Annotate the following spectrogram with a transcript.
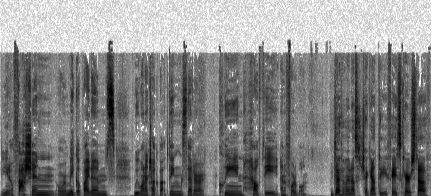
you know, fashion or makeup items, we want to talk about things that are clean, healthy, and affordable. Definitely, and also checking out the face care stuff.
